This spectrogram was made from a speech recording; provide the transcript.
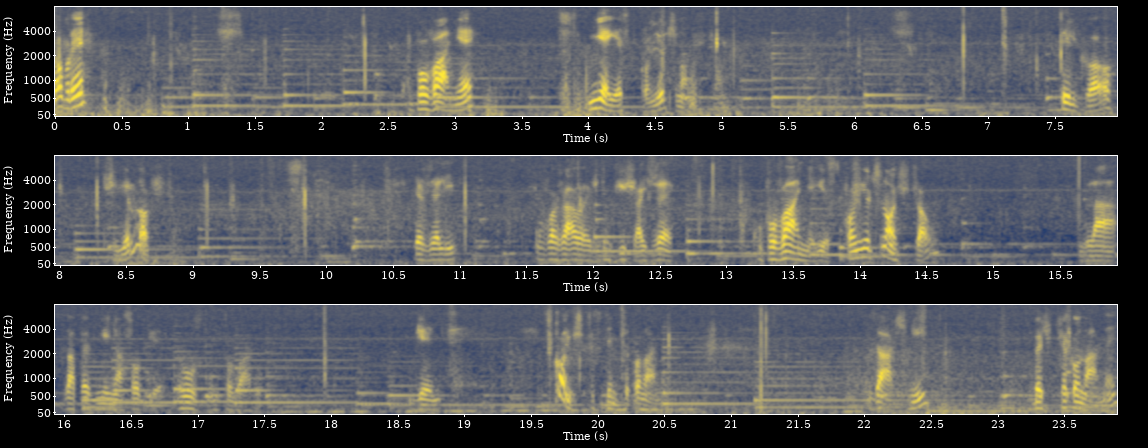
Dobry. Kupowanie nie jest koniecznością, tylko przyjemnością. Jeżeli uważałeś do dzisiaj, że kupowanie jest koniecznością dla zapewnienia sobie różnych towarów, więc skończ z tym przekonaniem. Zacznij być przekonany,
